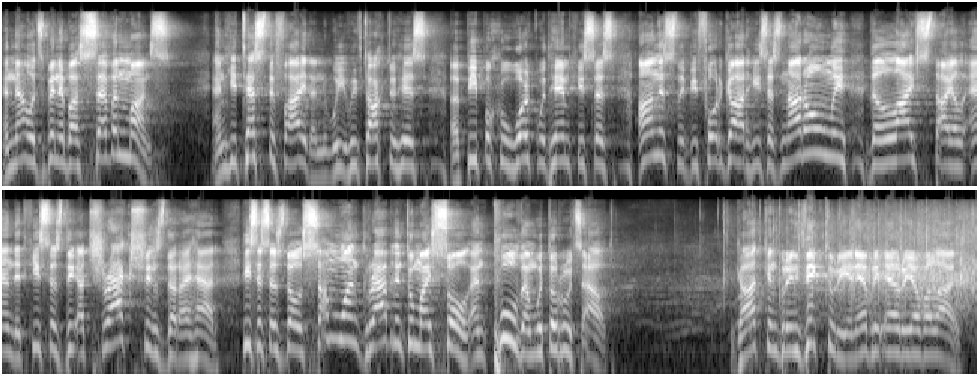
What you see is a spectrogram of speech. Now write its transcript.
and now it's been about seven months and he testified, and we, we've talked to his uh, people who work with him. He says, honestly, before God, he says, not only the lifestyle ended, he says, the attractions that I had. He says, as though someone grabbed into my soul and pulled them with the roots out. God can bring victory in every area of our life.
